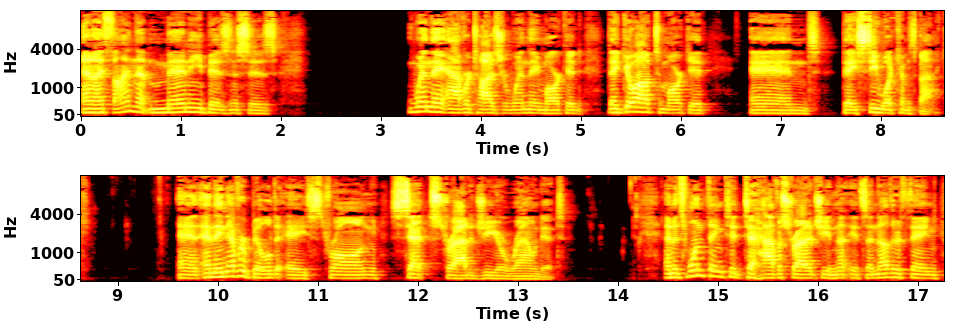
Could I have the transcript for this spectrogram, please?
And I find that many businesses, when they advertise or when they market, they go out to market and they see what comes back. And, and they never build a strong set strategy around it. And it's one thing to, to have a strategy and it's another thing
